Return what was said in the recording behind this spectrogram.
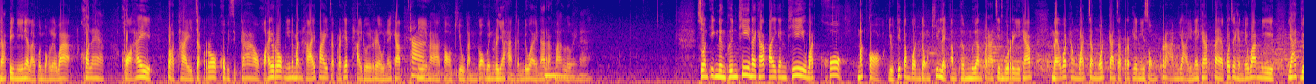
นะปีนี้เนี่ยหลายคนบอกเลยว่า ข้อแรกขอให้ปลอดภัยจากโรคโควิด -19 ขอให้โรคนี้เนี่ยมันหายไปจากประเทศไทยโดยเร็วนะครับค่ะนี่มาต่อคิวกันก็เว้นระยะห่างกันด้วย น่ารักมากเลยนะ ส่วนอีกหนึ่งพื้นที่นะครับไปกันที่วัดโคกมะกอกอยู่ที่ตำบลดงขี้เหล็กอำเภอเมืองปราจีนบุรีครับแม้ว่าทางวัดจะงดการจัดประเพณีสงกรานต์ใหญ่นะครับ แต่ก็จะเห็นได้ว่ามีญาติโย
